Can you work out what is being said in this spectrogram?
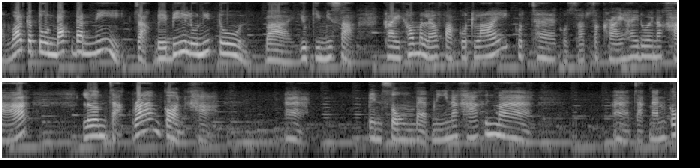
อนวาดการ์ตูนบักบันนี่จาก Baby Looney Tune บายยูกิมิสะใครเข้ามาแล้วฝากกดไลค์กดแชร์ กด Subscribe ให้ด้วยนะคะ เริ่มจากร่างก่อนค่ะอ่าเป็นทรงแบบนี้นะคะขึ้นมาอ่าจากนั้นก็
